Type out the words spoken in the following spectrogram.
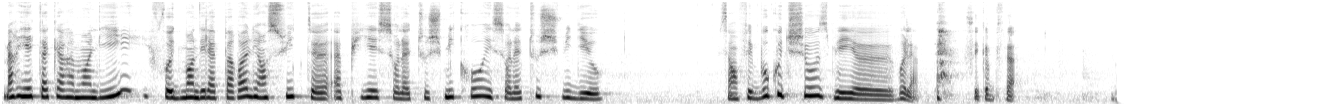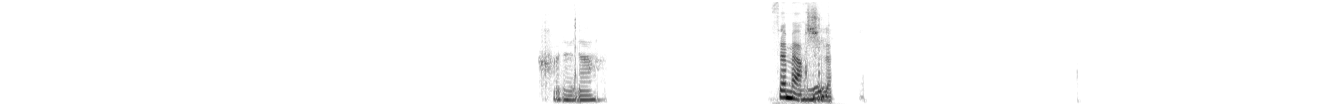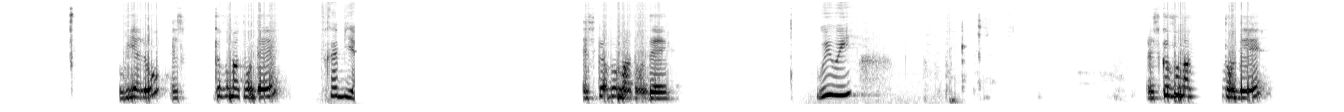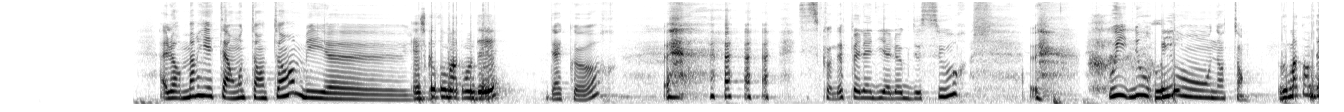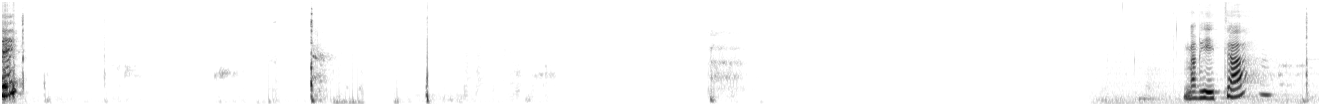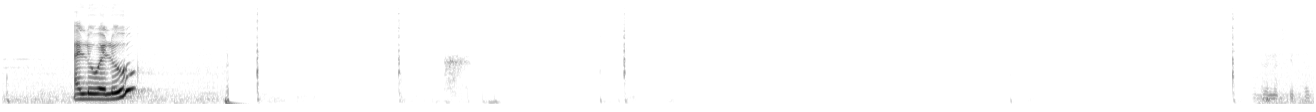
Marietta Caramanli, il faut demander la parole et ensuite euh, appuyer sur la touche micro et sur la touche vidéo. Ça en fait beaucoup de choses, mais euh, voilà, c'est comme ça. Oh là là. Ça marche Oui. là. Oui, allô? Est-ce que vous m'entendez? Très bien. Est-ce que vous m'entendez? Oui, oui. Est-ce que vous m'entendez? Alors Marietta, on t'entend, mais euh, Est-ce que vous m'entendez? d'accord. c'est ce qu'on appelle un dialogue de sourds. Euh, oui, nous, Oui. nous, on entend. Vous m'entendez? Marietta? Allô, allô?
